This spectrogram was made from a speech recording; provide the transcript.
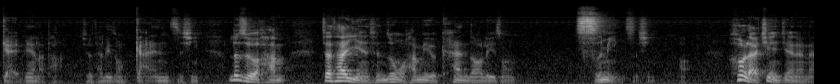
改变了他，就他那种感恩之心。那时候还在他眼神中，我还没有看到那种慈悯之心啊。后来渐渐的呢。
